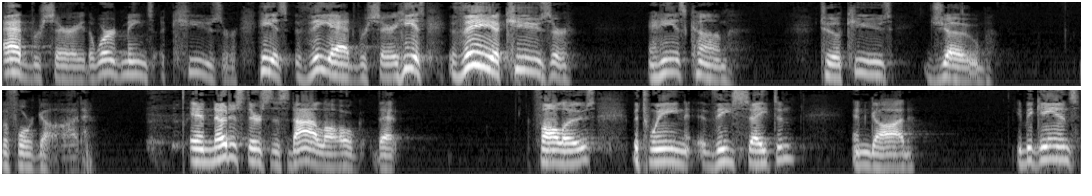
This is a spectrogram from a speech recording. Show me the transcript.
adversary, the word means accuser. He is the adversary, he is the accuser. And he has come to accuse Job before God. And notice there's this dialogue that follows between the Satan and God. He begins,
